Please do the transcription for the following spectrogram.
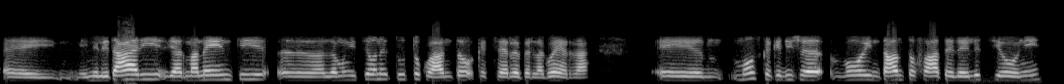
eh, i, i, militari, gli armamenti, eh, la munizione, tutto quanto che serve per la guerra. E Mosca che dice voi intanto fate le elezioni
